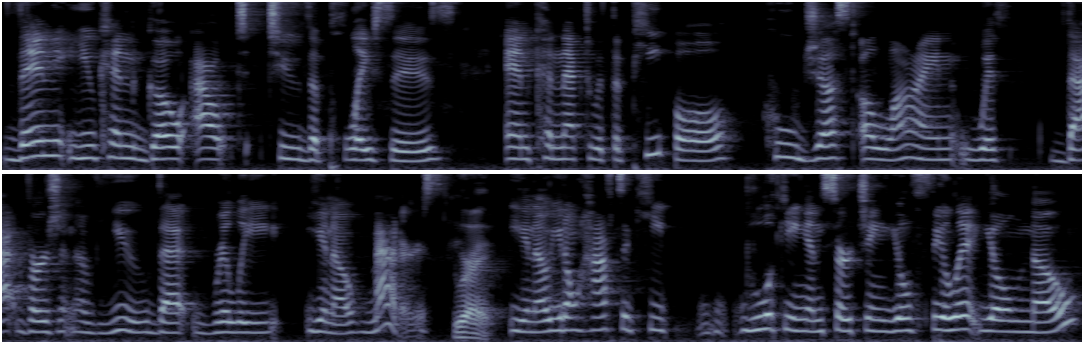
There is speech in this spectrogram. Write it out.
then you can go out to the places and connect with the people who just align with that version of you that really, you know, matters. Right. You know, you don't have to keep looking and searching. You'll feel it, you'll know.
